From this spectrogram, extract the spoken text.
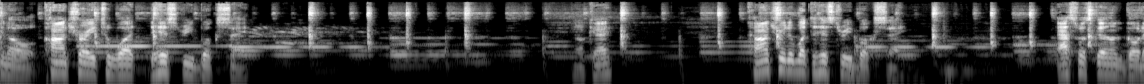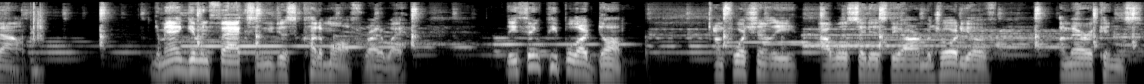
you know, contrary to what the history books say. Okay? Contrary to what the history books say. That's what's going to go down. The man giving facts and you just cut him off right away. They think people are dumb. Unfortunately, I will say this there are a majority of Americans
